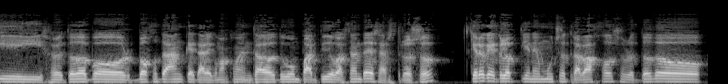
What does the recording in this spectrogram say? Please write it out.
y sobre todo por Bogdan, que tal y como has comentado, tuvo un partido bastante desastroso. Creo que Klopp tiene mucho trabajo, sobre todo,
